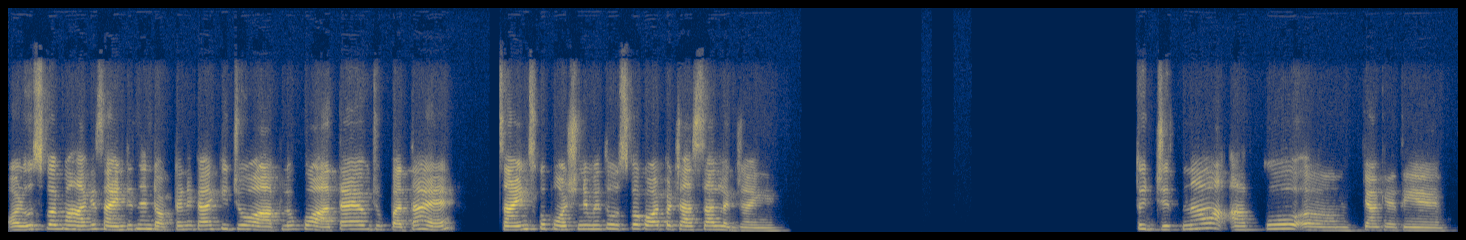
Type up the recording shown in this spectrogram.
और उस वक्त वहाँ के साइंटिस्ट एंड डॉक्टर ने कहा कि जो आप लोग को आता है जो पता है साइंस को पहुँचने में तो उस वक्त और पचास साल लग जाएँगे। तो जितना आपको आ, क्या कहते हैं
